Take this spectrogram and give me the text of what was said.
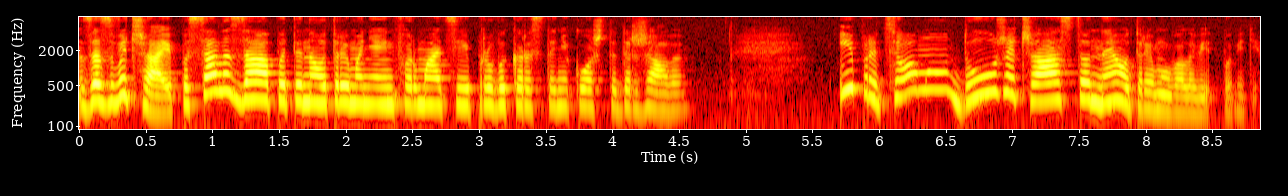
зазвичай писали запити на отримання інформації про використані кошти держави, і при цьому дуже часто не отримували відповіді.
